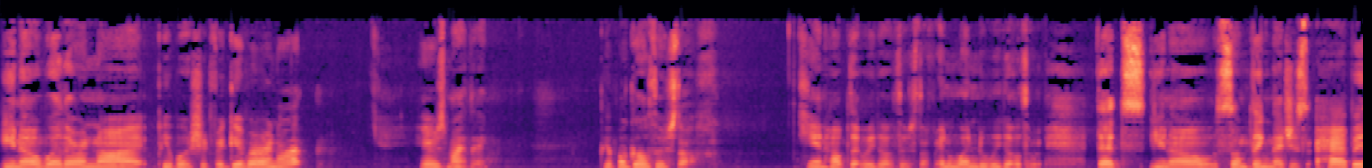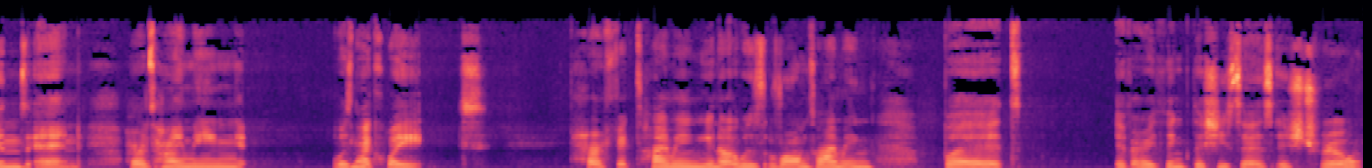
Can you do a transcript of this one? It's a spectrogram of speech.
you know whether or not people should forgive her or not. Here's my thing. People go through stuff. Can't help that we go through stuff. And when do we go through it? That's, you know, something that just happens and her timing was not quite perfect timing, you know, it was wrong timing, but if everything that she says is true,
